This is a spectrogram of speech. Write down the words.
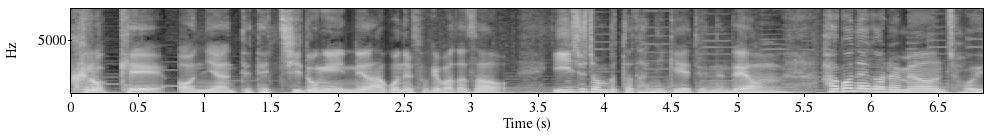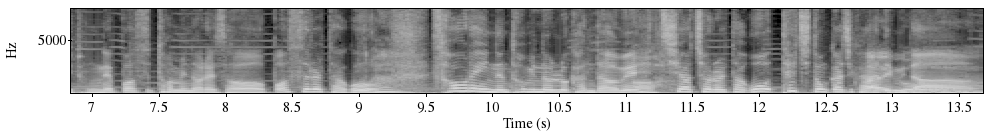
그렇게 언니한테 대치동에 있는 학원을 소개받아서 2주 전부터 다니게 됐는데요. 음. 학원에 가려면 저희 동네 버스 터미널에서 버스를 타고 서울에 있는 터미널로 간 다음에 아. 지하철을 타고 대치동까지 가야 아이고. 됩니다.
